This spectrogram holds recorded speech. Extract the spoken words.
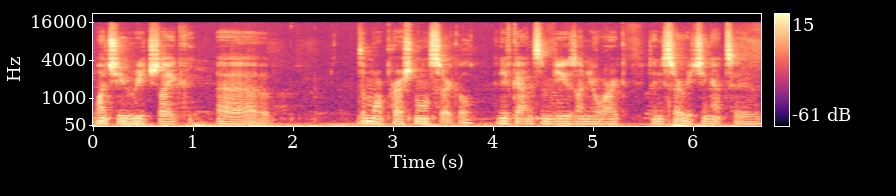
once you reach like uh, the more personal circle and you've gotten some views on your work, then you start reaching out to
